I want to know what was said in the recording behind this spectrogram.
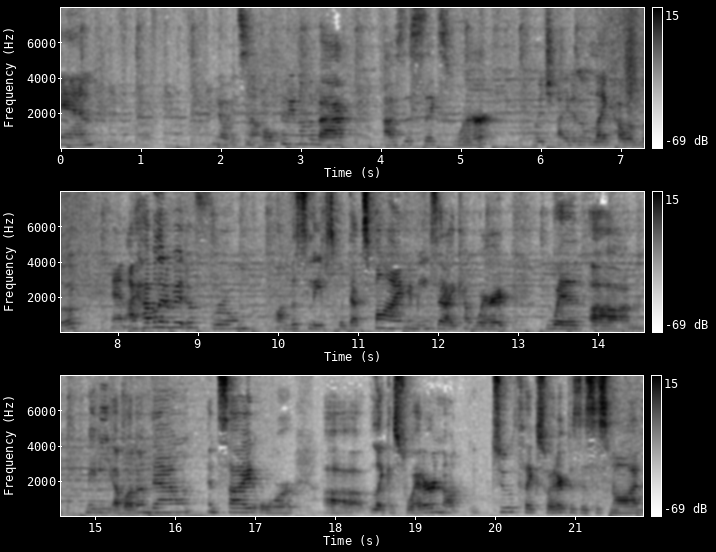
And you know it's not opening on the back as the six were which I didn't like how it looked and I have a little bit of room on the sleeves but that's fine. It means that I can wear it with um, maybe a button down inside or uh, like a sweater not too thick sweater because this is not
